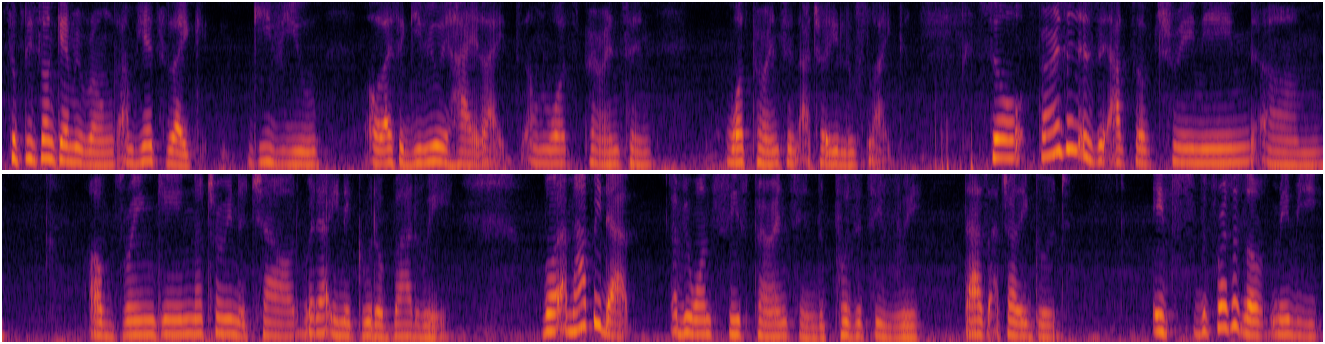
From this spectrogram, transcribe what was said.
So please don't get me wrong. I'm here to like give you or i say give you a highlight on what parenting what parenting actually looks like. So parenting is the act of training um of bringing nurturing a child whether in a good or bad way. But i'm happy that everyone sees parenting the positive way that's actually good. It's the process of maybe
